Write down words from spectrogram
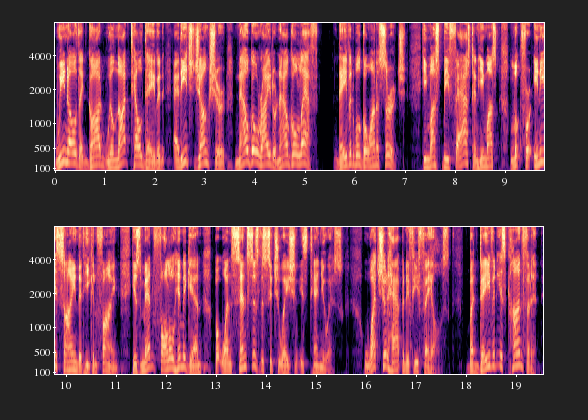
we know that God will not tell David at each juncture, now go right or now go left. David will go on a search. He must be fast and he must look for any sign that he can find. His men follow him again, but one senses the situation is tenuous. What should happen if he fails? But David is confident.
